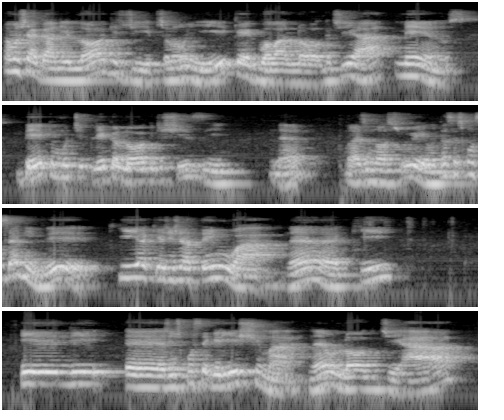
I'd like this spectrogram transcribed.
vamos chegar em log de yi, que é igual a log de A, menos B que multiplica log de xi, né? mais o nosso erro. Então, vocês conseguem ver que aqui a gente já tem o A, né? que ele, é, a gente conseguiria estimar né? o log de A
